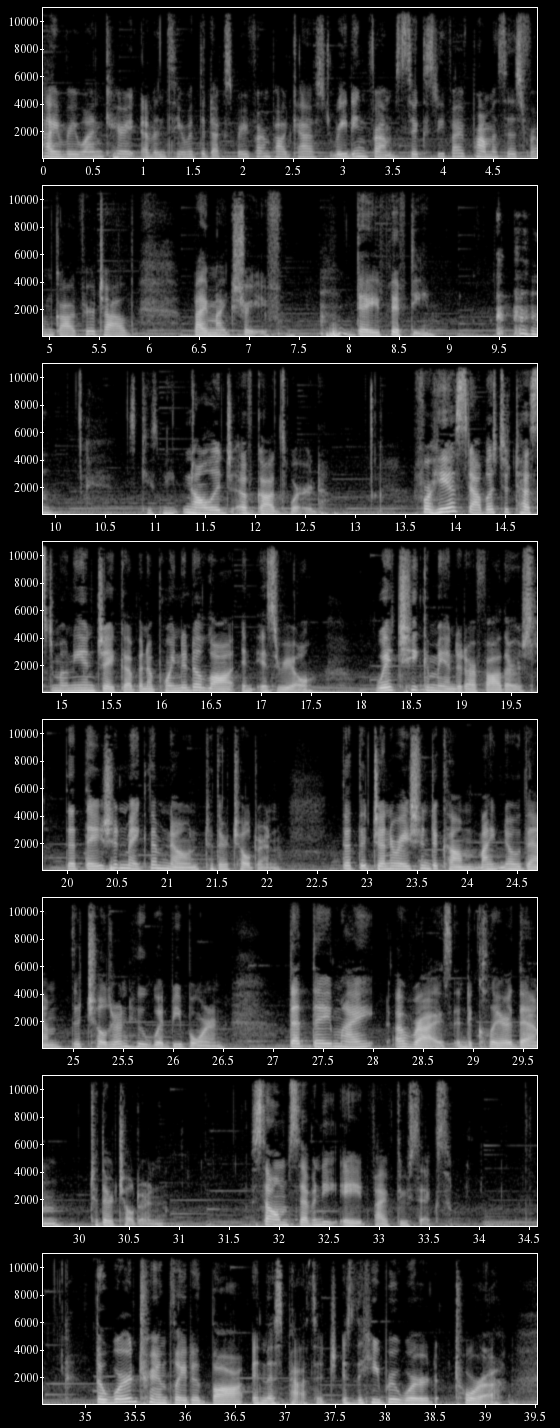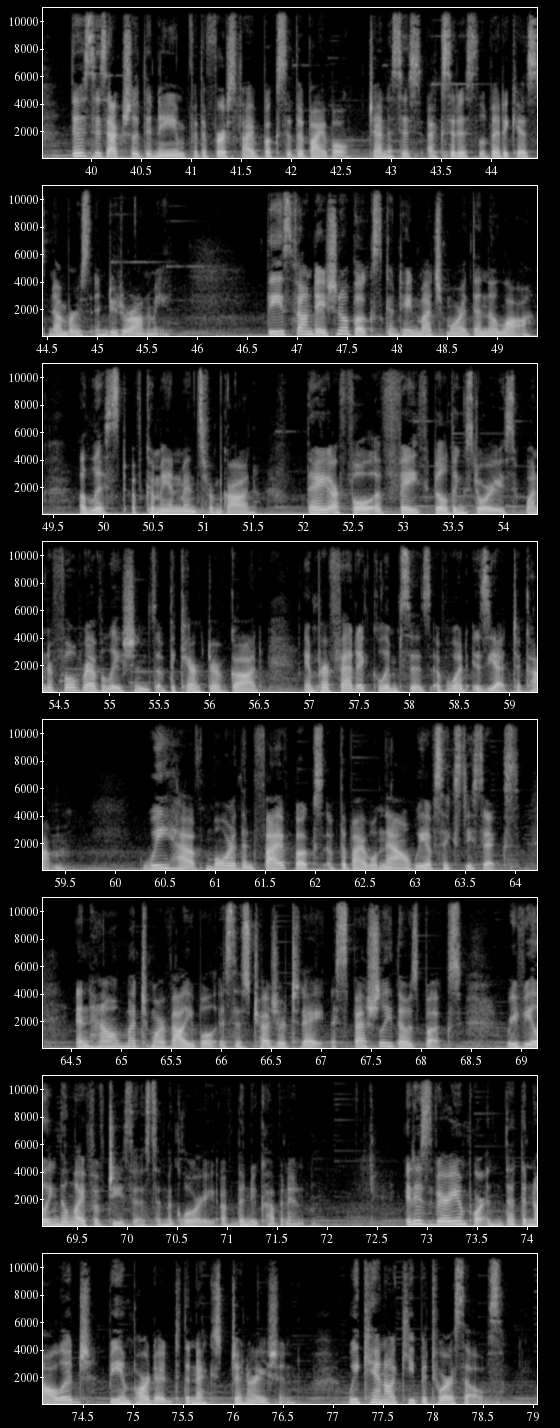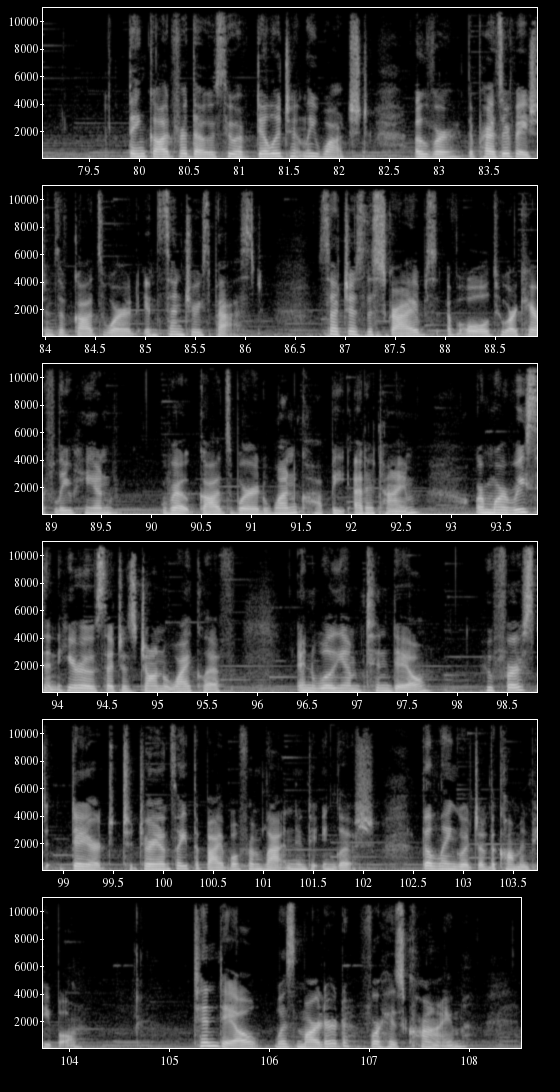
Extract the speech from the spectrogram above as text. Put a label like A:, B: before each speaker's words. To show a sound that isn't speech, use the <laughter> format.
A: Hi everyone, Carrie Evans here with the Duxbury Farm Podcast, reading from 65 Promises from God for Your Child by Mike Shreve. Day 50. <clears throat> Excuse me. Knowledge of God's Word. For he established a testimony in Jacob and appointed a law in Israel, which he commanded our fathers, that they should make them known to their children, that the generation to come might know them, the children who would be born that they might arise and declare them to their children. Psalm 78, 5 through 6. The word translated law in this passage is the Hebrew word Torah. This is actually the name for the first five books of the Bible Genesis, Exodus, Leviticus, Numbers, and Deuteronomy. These foundational books contain much more than the law, a list of commandments from God. They are full of faith building stories, wonderful revelations of the character of God, and prophetic glimpses of what is yet to come. We have more than five books of the Bible now, we have 66. And how much more valuable is this treasure today, especially those books revealing the life of Jesus and the glory of the new covenant? It is very important that the knowledge be imparted to the next generation. We cannot keep it to ourselves. Thank God for those who have diligently watched over the preservations of God's Word in centuries past, such as the scribes of old who are carefully hand wrote God's Word one copy at a time, or more recent heroes such as John Wycliffe and William Tyndale, who first dared to translate the Bible from Latin into English, the language of the common people. Tyndale was martyred for his crime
